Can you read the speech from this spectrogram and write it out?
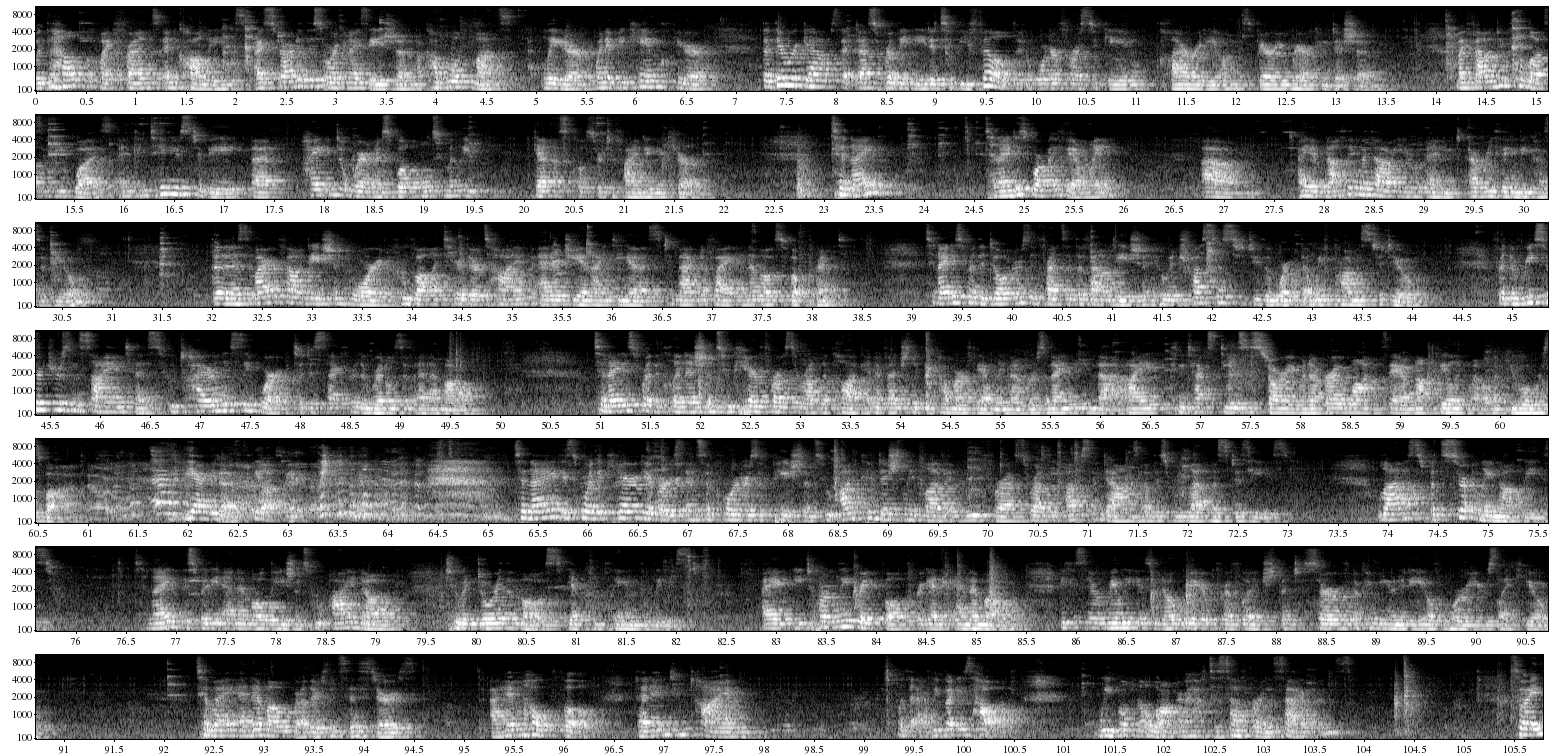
With the help of my friends and colleagues, I started this organization a couple of months later when it became clear that there were gaps that desperately needed to be filled in order for us to gain clarity on this very rare condition. My founding philosophy was, and continues to be, that heightened awareness will ultimately get us closer to finding a cure. Tonight, tonight is for my family. Um, I am nothing without you and everything because of you. The Sumaira Foundation Board, who volunteer their time, energy, and ideas to magnify NMO's footprint, Tonight is for the donors and friends of the foundation who entrust us to do the work that we've promised to do. For the researchers and scientists who tirelessly work to decipher the riddles of NMO. Tonight is for the clinicians who care for us around the clock and eventually become our family members, and I mean that. I can text Dean Sistari whenever I want and say I'm not feeling well, and he will respond. Yeah, he does. He loves me. Tonight is for the caregivers and supporters of patients who unconditionally love and root for us throughout the ups and downs of this relentless disease. Last, but certainly not least, tonight is for the NMO patients who I know to endure the most, yet complain the least. I am eternally grateful for getting NMO because there really is no greater privilege than to serve a community of warriors like you. To my NMO brothers and sisters, I am hopeful that in due time, with everybody's help, we will no longer have to suffer in silence. So I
